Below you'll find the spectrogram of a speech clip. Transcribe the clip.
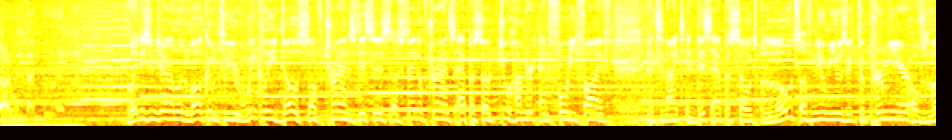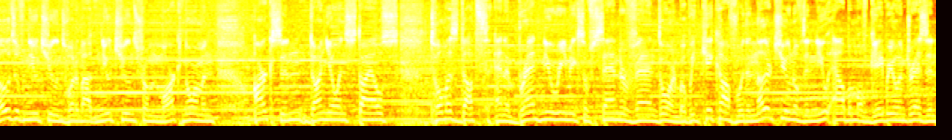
Armin van Buuren. Ladies and gentlemen, welcome to your weekly dose of trance. This is a State of Trance episode 245. And tonight in this episode, loads of new music, the premiere of loads of new tunes. What about new tunes from Mark Norman, Arksun, Danjo and Styles, Thomas Datt, and a brand new remix of Sander Van Doorn. But we kick off with another tune of the new album of Gabriel and Dresden.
